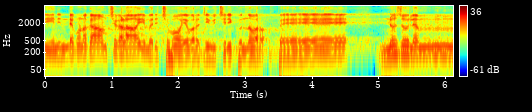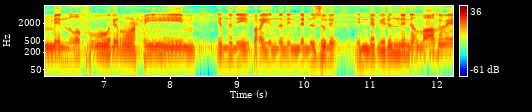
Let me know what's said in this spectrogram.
ദീനിന്റെ ഗുണകാംക്ഷകളായി മരിച്ചുപോയവർ ജീവിച്ചിരിക്കുന്നവർ റബ്ബേ, നുസുലം മിൻ ഗഫൂരിർ റഹീം എന്ന് നീ പറയുന്ന നിന്റെ നുസുല് നിന്റെ വിരുന്നിന് അള്ളാഹുവേ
